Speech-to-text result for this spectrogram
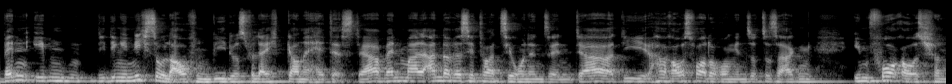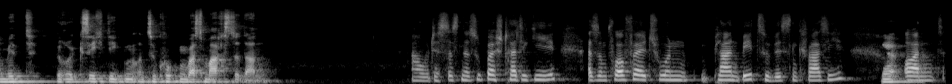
wenn eben die Dinge nicht so laufen, wie du es vielleicht gerne hättest, ja, wenn mal andere Situationen sind, ja, die Herausforderungen sozusagen im Voraus schon mit berücksichtigen und zu gucken, was machst du dann. Oh, das ist eine super Strategie. Also im Vorfeld schon Plan B zu wissen quasi. Ja. Und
